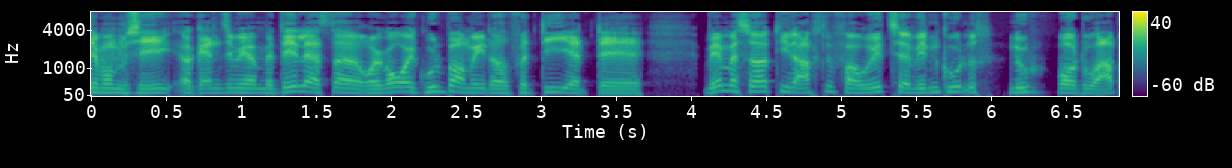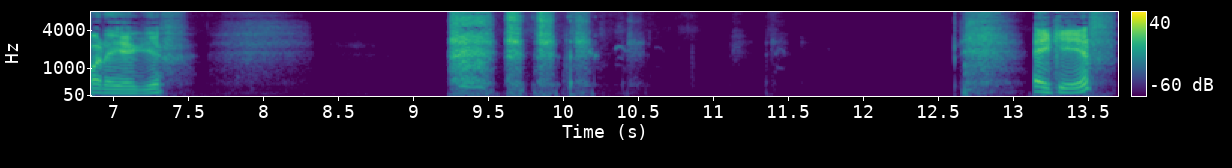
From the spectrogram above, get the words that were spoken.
Det må man sige. Og Gantemir, med det lad os da rykke over i guldbarometeret, fordi at... Øh, hvem er så din absolut favorit til at vinde guldet nu, hvor du arbejder i AGF? AGF?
